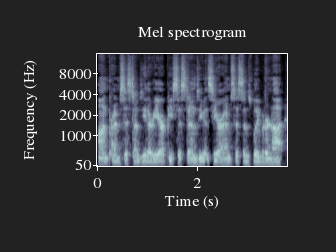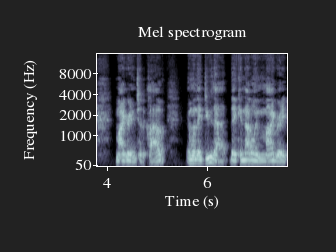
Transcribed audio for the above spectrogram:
on-prem systems, either ERP systems, even CRM systems, believe it or not, migrating to the cloud. And when they do that, they can not only migrate,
